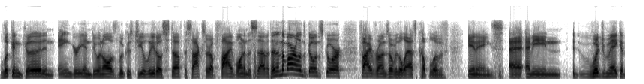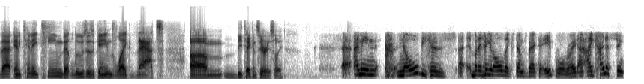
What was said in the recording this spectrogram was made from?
looking good and angry and doing all his Lucas Giolito stuff. The Sox are up 5 1 in the seventh. And then the Marlins go and score five runs over the last couple of innings. Uh, I mean, would you make of that? And can a team that loses games like that um, be taken seriously? I mean, no, because uh, but I think it all like stems back to April, right? I, I kind of think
